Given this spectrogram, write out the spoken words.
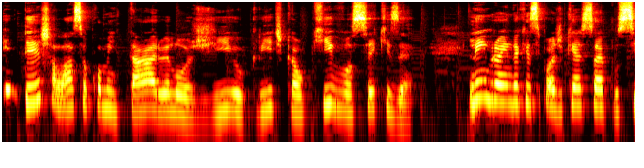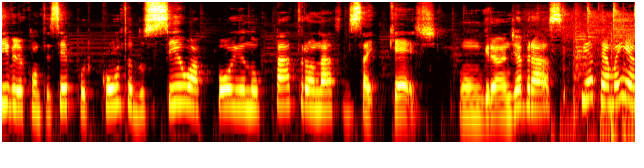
e deixa lá seu comentário, elogio, crítica, o que você quiser. Lembro ainda que esse podcast só é possível de acontecer por conta do seu apoio no patronato do SciCast. Um grande abraço e até amanhã!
